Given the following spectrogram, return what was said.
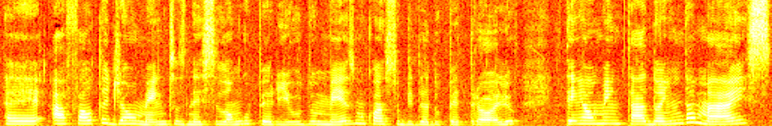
é, a falta de aumentos nesse longo período, mesmo com a subida do petróleo, tem aumentado ainda mais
